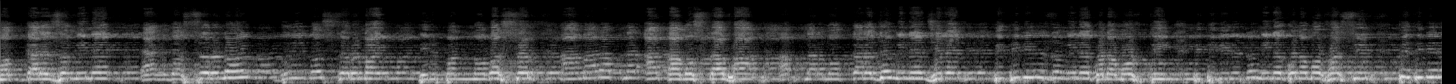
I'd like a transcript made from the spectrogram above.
মক্কার জমিনে এক বছর নয়, দুই বছর নয়, তিরপন্ন বছর আমার আপনার আকা মুস্তাফা, আপনার মক্কার জমিনে ছিলেন, পৃথিবীর জমিনে কোনো মুফতি, পৃথিবীর জমিনে কোনো মুফাসসির, পৃথিবীর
